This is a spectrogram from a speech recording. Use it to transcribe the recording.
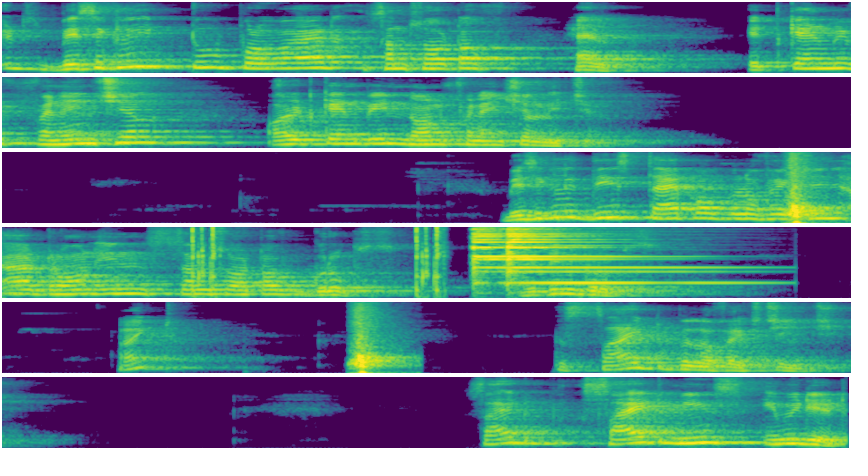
it's basically to provide some sort of help. It can be financial or it can be non-financial nature. Basically these type of bill of exchange are drawn in some sort of groups, within groups. Right? The side bill of exchange. Side, side means immediate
